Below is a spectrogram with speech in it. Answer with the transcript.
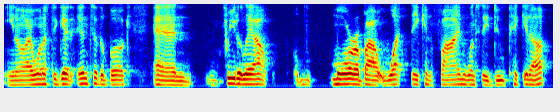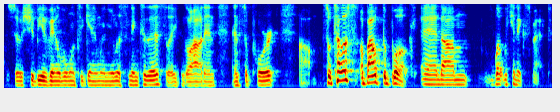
You know, I want us to get into the book and for you to lay out more about what they can find once they do pick it up. So it should be available once again when you're listening to this, so you can go out and and support. Um, so tell us about the book and um, what we can expect.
